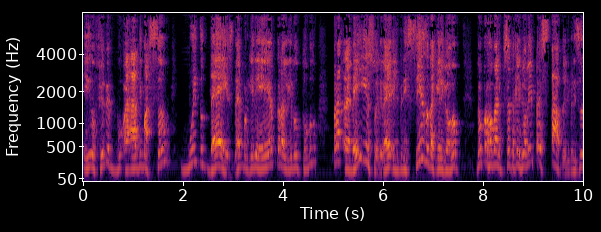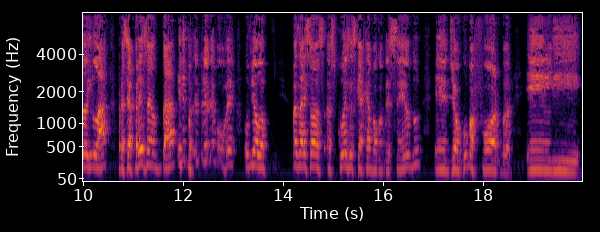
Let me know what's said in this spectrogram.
e o filme, a animação, muito 10, né? Porque ele entra ali no túmulo, pra, é bem isso, ele, ele precisa daquele violão, não para roubar, ele precisa daquele violão emprestado, ele precisa ir lá para se apresentar, e depois ele precisa devolver o violão. Mas aí são as, as coisas que acabam acontecendo, de alguma forma ele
